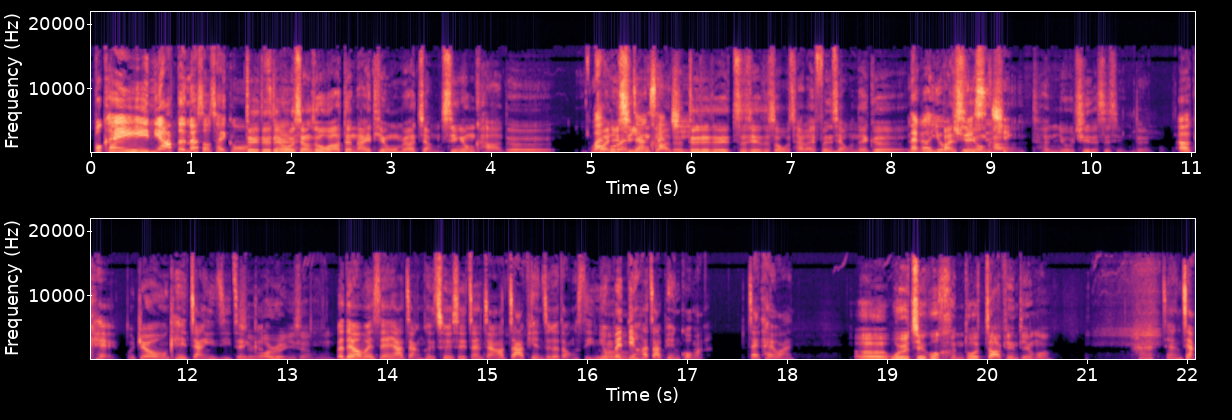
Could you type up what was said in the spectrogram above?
不可以，你要等那时候才跟我。对对对，我想说我要等哪一天我们要讲信用卡的，关于信用卡的，对对对，这些的时候我才来分享我那个那个有趣的事情，很有趣的事情。对，OK，我觉得我们可以讲一集这个，我要忍一下。嗯，反正我们现在要讲回吹水，再讲到诈骗这个东西，你有被电话诈骗过吗？在台湾？呃，我有接过很多诈骗电话。哈，讲讲。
